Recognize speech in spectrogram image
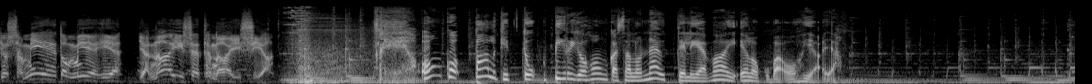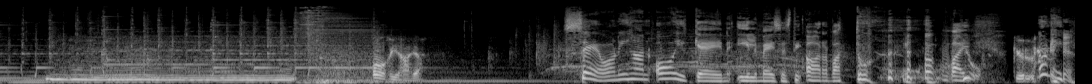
jossa miehet on miehiä ja naiset naisia. Onko palkittu Pirjo Honkasalo näyttelijä vai elokuvaohjaaja? Ohjaaja. Se on ihan oikein ilmeisesti arvattu. vai? Juu, kyllä. No niin,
